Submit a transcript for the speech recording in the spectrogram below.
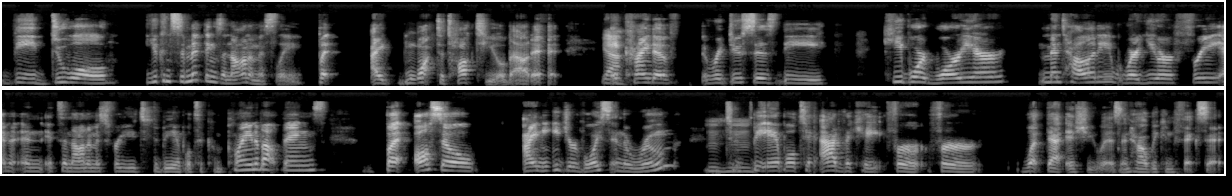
the dual, you can submit things anonymously, but I want to talk to you about it. Yeah. It kind of reduces the keyboard warrior mentality where you're free and, and it's anonymous for you to be able to complain about things. But also, I need your voice in the room mm-hmm. to be able to advocate for for what that issue is and how we can fix it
